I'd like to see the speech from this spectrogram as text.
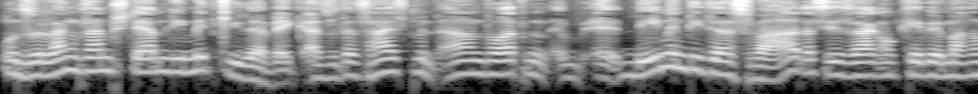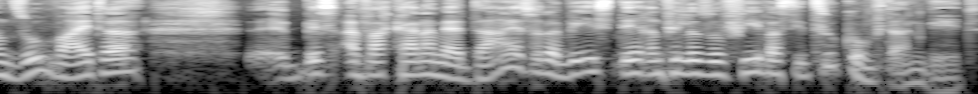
und so langsam sterben die Mitglieder weg. Also das heißt mit anderen Worten, äh, nehmen die das wahr, dass sie sagen, okay, wir machen so weiter, äh, bis einfach keiner mehr da ist? Oder wie ist deren Philosophie, was die Zukunft angeht?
